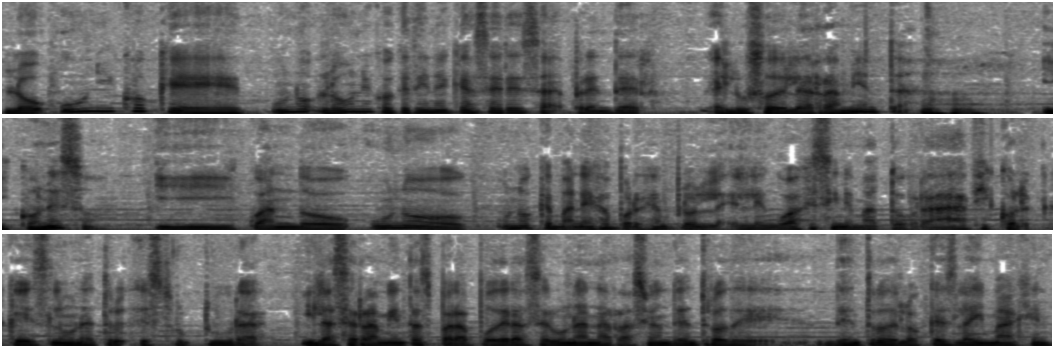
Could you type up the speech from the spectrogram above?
Lo único que uno, lo único que tiene que hacer es aprender el uso de la herramienta. Y con eso. Y cuando uno, uno que maneja, por ejemplo, el, lenguaje cinematográfico, que es una estructura y las herramientas para poder hacer una narración dentro de, dentro de lo que es la imagen,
